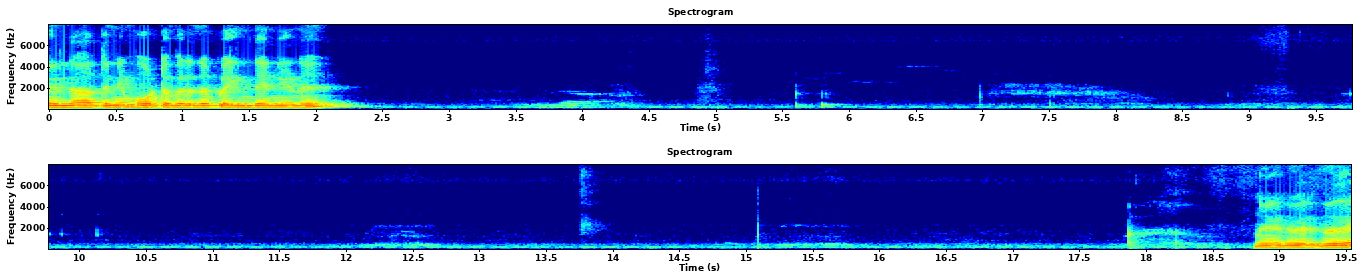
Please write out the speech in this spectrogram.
എല്ലാത്തിന്റെയും ബോട്ടം വരുന്നത് പ്ലെയിൻ തന്നെയാണ്. അങ്ങനെയാണ് വരുന്നത്.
